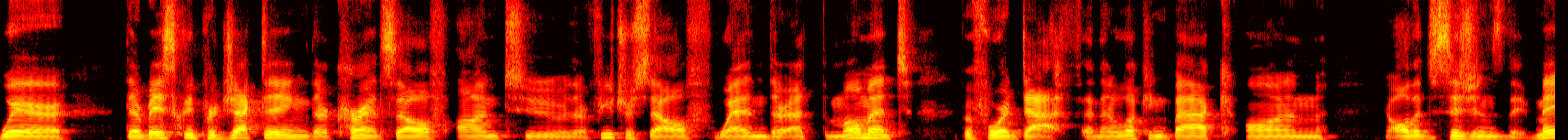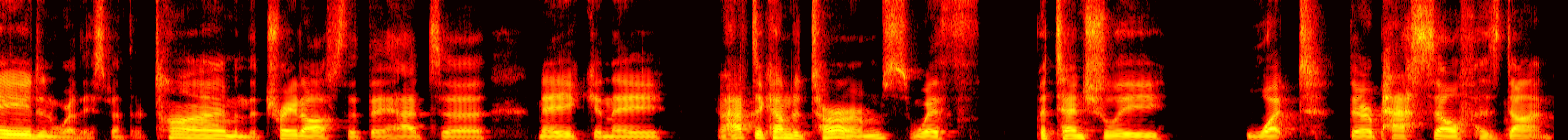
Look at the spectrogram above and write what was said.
where they're basically projecting their current self onto their future self when they're at the moment before death. And they're looking back on all the decisions they've made and where they spent their time and the trade-offs that they had to make. And they have to come to terms with potentially what their past self has done.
